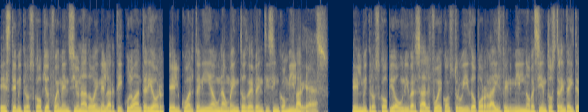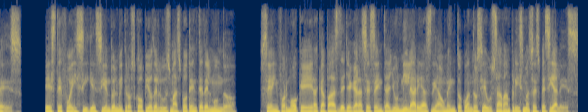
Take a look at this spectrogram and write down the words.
Este microscopio fue mencionado en el artículo anterior, el cual tenía un aumento de 25.000 áreas. El microscopio universal fue construido por Rife en 1933. Este fue y sigue siendo el microscopio de luz más potente del mundo. Se informó que era capaz de llegar a 61.000 áreas de aumento cuando se usaban prismas especiales.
